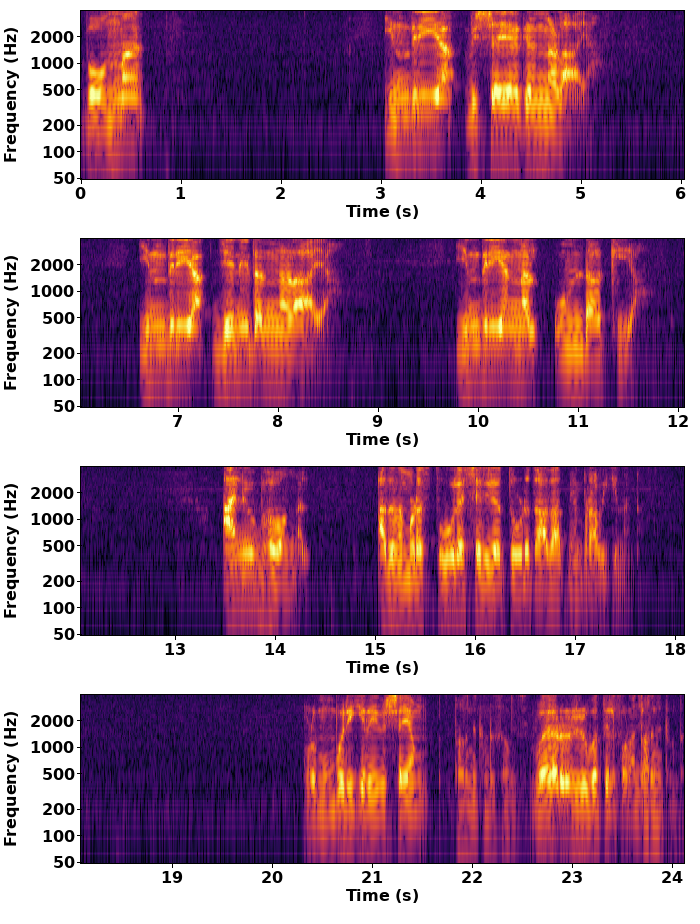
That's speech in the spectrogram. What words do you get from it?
അപ്പോൾ ഒന്ന് ഇന്ദ്രിയ വിഷയകങ്ങളായ ഇന്ദ്രിയ ജനിതങ്ങളായ ഇന്ദ്രിയങ്ങൾ ഉണ്ടാക്കിയ അനുഭവങ്ങൾ അത് നമ്മുടെ സ്ഥൂല ശരീരത്തോട് താതാത്മ്യം പ്രാപിക്കുന്നുണ്ട്. നമ്മൾ മുമ്പൊരിക്കലും ഈ വിഷയം പറഞ്ഞിട്ടുണ്ട് സ്വാമിജി. വേറൊരു രൂപത്തിൽ പറഞ്ഞു. പറഞ്ഞിട്ടുണ്ട്.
